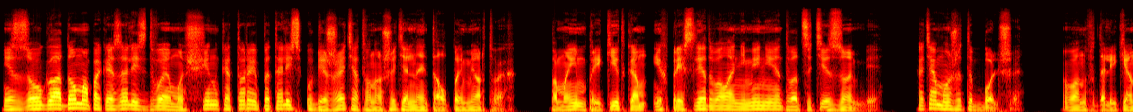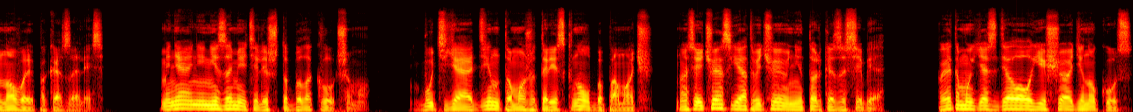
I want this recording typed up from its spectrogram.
Из-за угла дома показались двое мужчин, которые пытались убежать от внушительной толпы мертвых. По моим прикидкам, их преследовало не менее 20 зомби. Хотя, может, и больше. Вон вдалеке новые показались. Меня они не заметили, что было к лучшему. Будь я один, то, может, и рискнул бы помочь. Но сейчас я отвечаю не только за себя. Поэтому я сделал еще один укус,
